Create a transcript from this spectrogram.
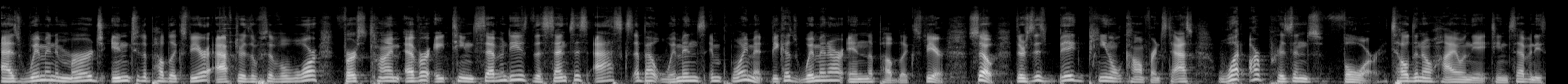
as women emerge into the public sphere after the Civil War, first time ever, 1870s, the census asks about women's employment because women are in the public sphere. So there's this big penal conference to ask what are prisons for? It's held in Ohio in the 1870s.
